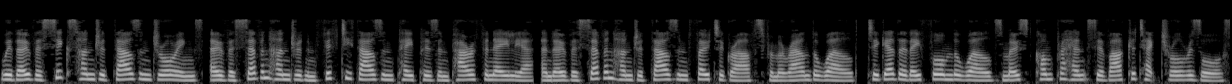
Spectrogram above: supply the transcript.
With over 600,000 drawings, over 750,000 papers and paraphernalia, and over 700,000 photographs from around the world, together they form the world's most comprehensive architectural resource.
